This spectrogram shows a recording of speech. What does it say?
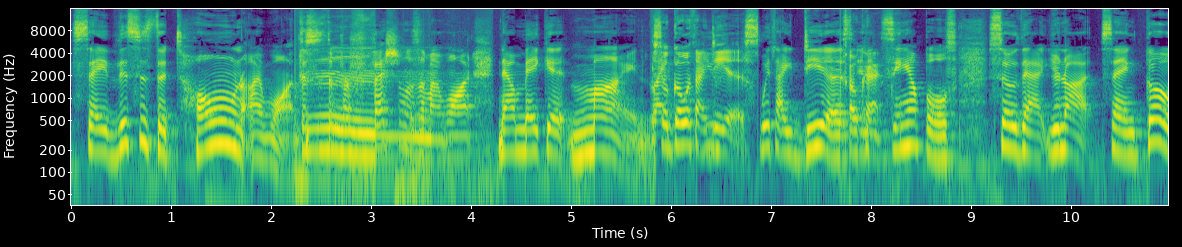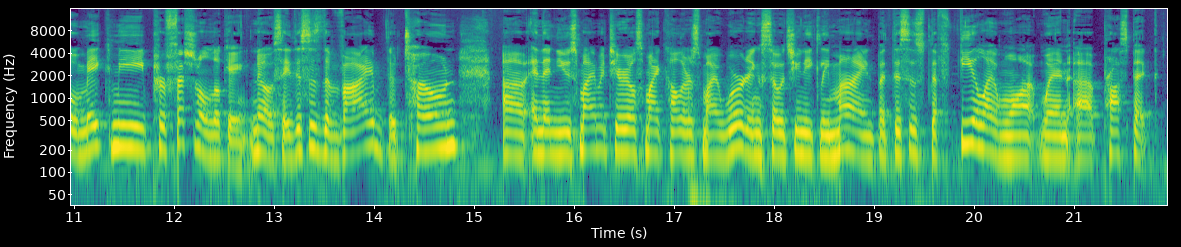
say, this is the tone I want. This is the mm. professionalism I want. Now make it mine mind. Like so go with ideas. With ideas okay. and examples so that you're not saying, go, make me professional looking. No, say, this is the vibe, the tone, uh, and then use my materials, my colors, my wording so it's uniquely mine. But this is the feel I want when a prospect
